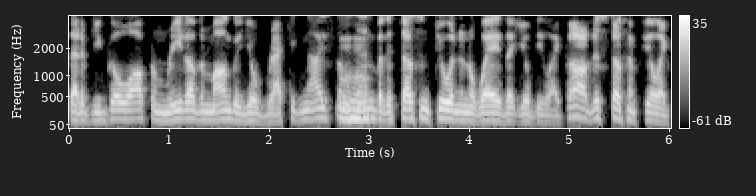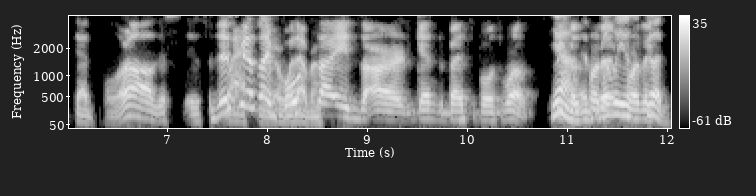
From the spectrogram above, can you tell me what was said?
that if you go off and read other manga, you'll recognize them Mhm. in, but it doesn't do it in a way that you'll be like, oh, this doesn't feel like Deadpool, or oh, this is This feels like both whatever. sides are getting the best of both worlds. Yeah, Because it for really the, is the, good.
